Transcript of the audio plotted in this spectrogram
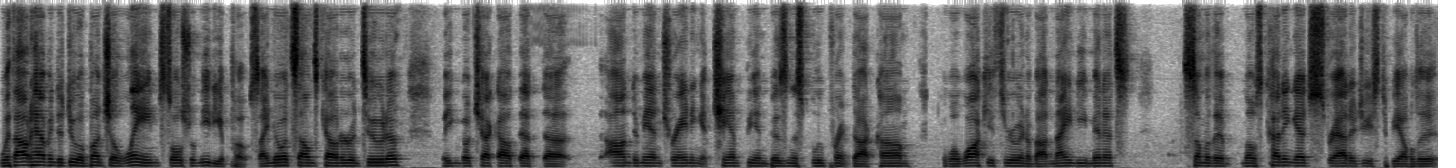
without having to do a bunch of lame social media posts. I know it sounds counterintuitive, but you can go check out that. Uh, on-demand training at championbusinessblueprint.com. We'll walk you through in about 90 minutes some of the most cutting edge strategies to be able to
